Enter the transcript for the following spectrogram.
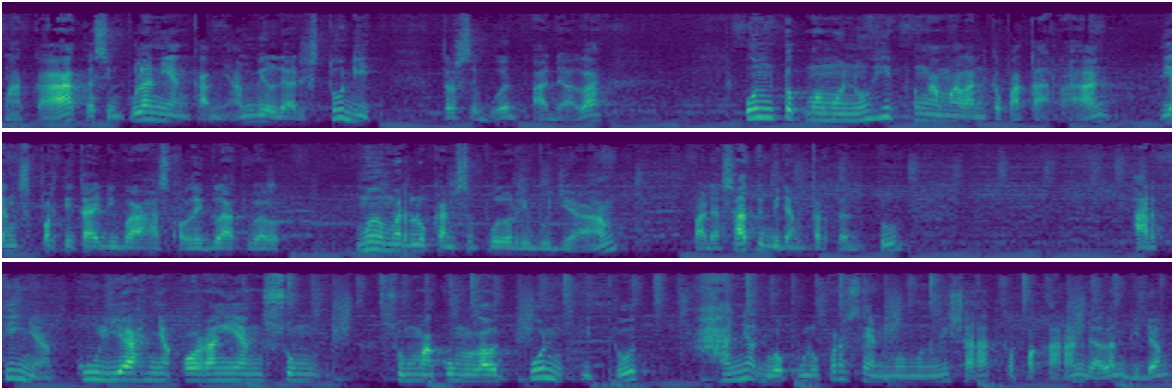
Maka kesimpulan yang kami ambil dari studi tersebut adalah untuk memenuhi pengamalan kepakaran yang seperti tadi dibahas oleh Gladwell memerlukan 10.000 jam pada satu bidang tertentu artinya kuliahnya orang yang sum summa cum laude pun itu hanya 20% memenuhi syarat kepakaran dalam bidang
